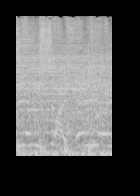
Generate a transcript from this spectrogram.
It's every sight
